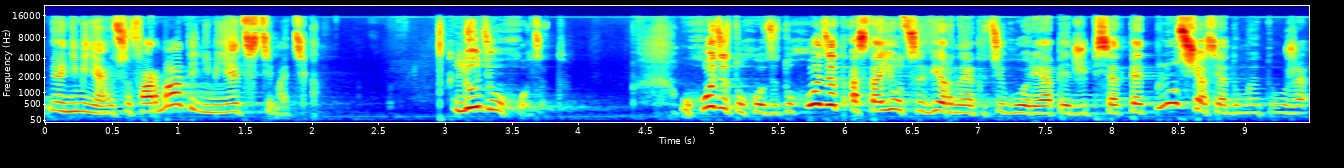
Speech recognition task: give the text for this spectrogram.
э, не меняются форматы, не меняется тематика. Люди уходят. Уходят, уходят, уходят. Остается верная категория, опять же, 55+, сейчас, я думаю, это уже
